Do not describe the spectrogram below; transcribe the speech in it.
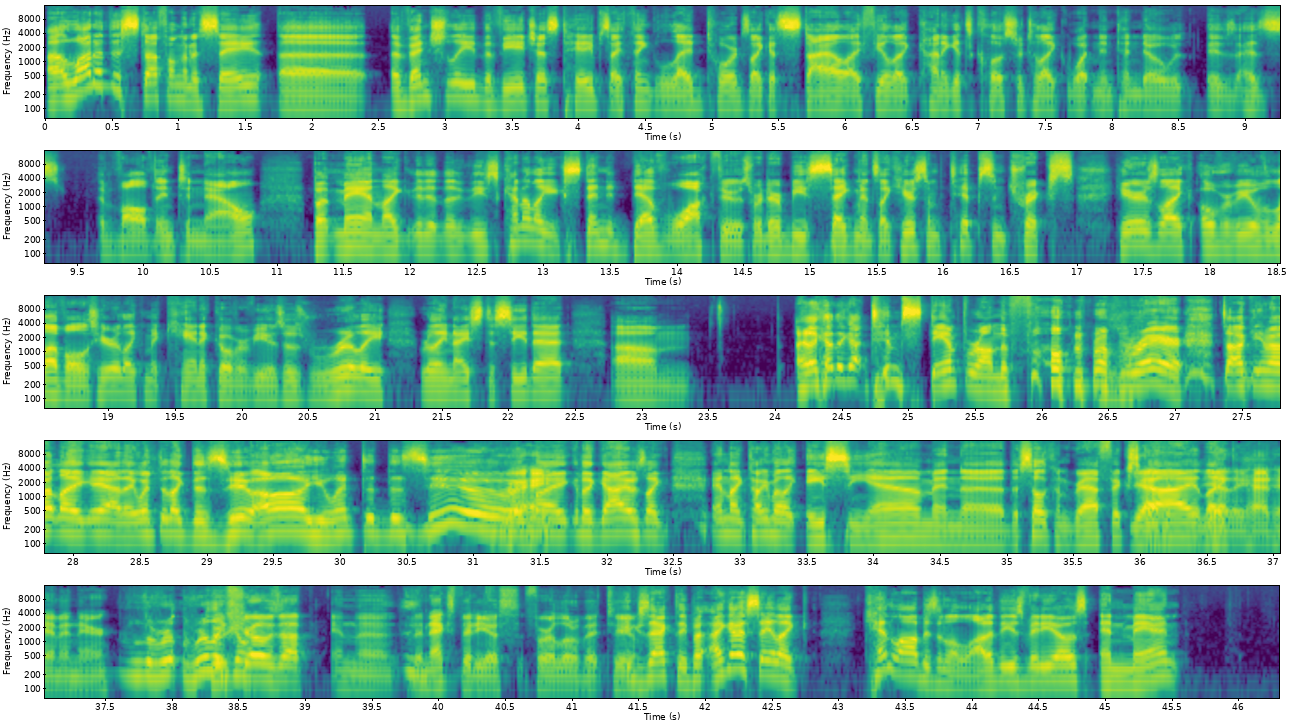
A lot of this stuff I'm gonna say. Uh, eventually, the VHS tapes I think led towards like a style I feel like kind of gets closer to like what Nintendo is has evolved into now. But man, like the, the, these kind of like extended dev walkthroughs where there'd be segments like here's some tips and tricks, here's like overview of levels, here are like mechanic overviews. It was really really nice to see that. Um, I like how they got Tim Stamper on the phone from Rare talking about like yeah they went to like the zoo. Oh, you went to the zoo, and like the guy was like and like talking about like ACM and uh, the Silicon Graphics yeah, guy. th- yeah, they had him in there. l- really Who go- shows up in the, the next videos for a little bit too. Exactly. But I gotta say, like, Ken Lobb is in a lot of these videos, and man,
